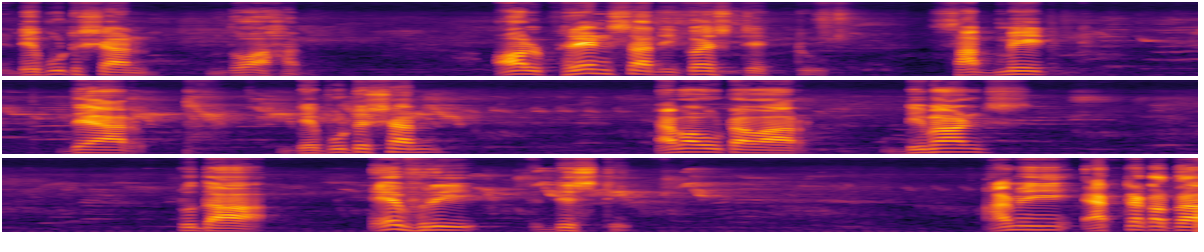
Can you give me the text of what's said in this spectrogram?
ডেপুটেশন দেওয়া হবে। All friends are requested to submit their deputation about our demands to the every district আমি একটা কথা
